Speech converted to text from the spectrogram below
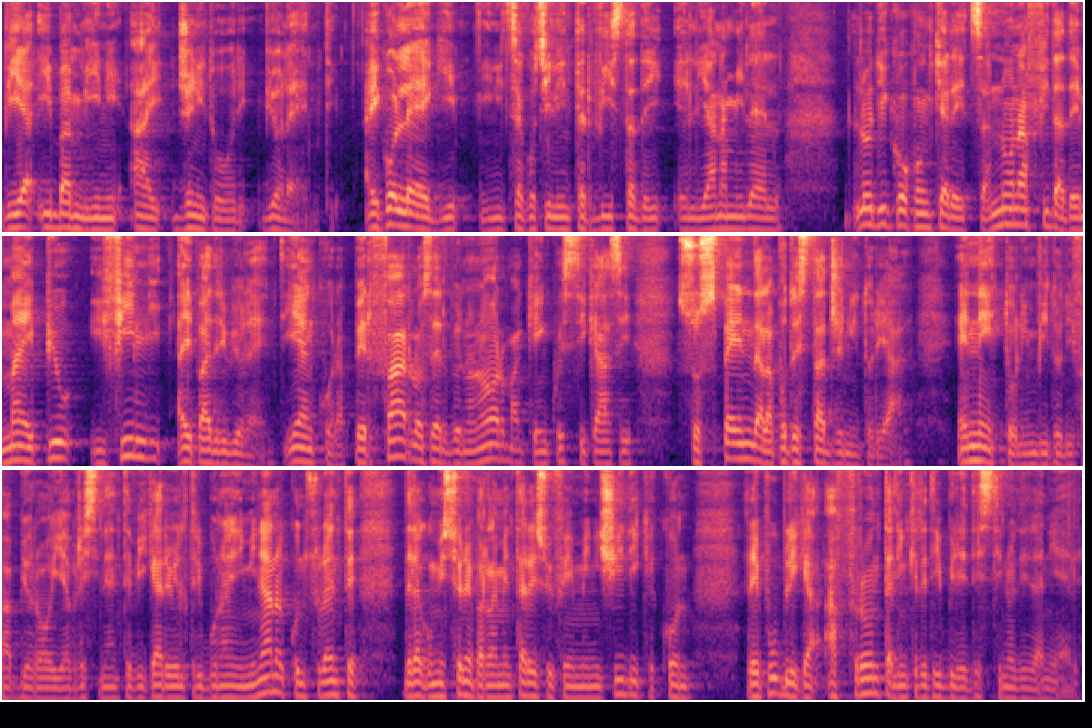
via i bambini ai genitori violenti. Ai colleghi, inizia così l'intervista di Eliana Milel, lo dico con chiarezza, non affidate mai più i figli ai padri violenti e ancora per farlo serve una norma che in questi casi sospenda la potestà genitoriale. È netto l'invito di Fabio Roia, presidente vicario del Tribunale di Milano e consulente della Commissione parlamentare sui femminicidi che con Repubblica affronta l'incredibile destino di Daniele.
